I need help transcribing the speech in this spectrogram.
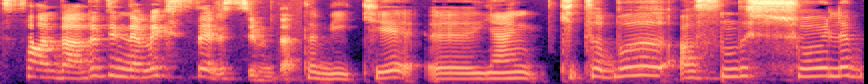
Senden de dinlemek isteriz şimdi. Tabii ki. Ee, yani kitabı aslında şöyle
